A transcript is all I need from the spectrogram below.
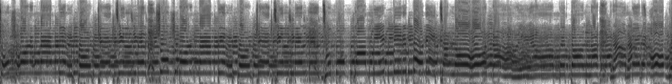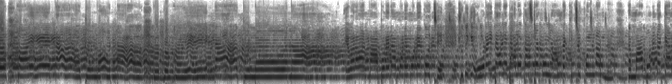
সুন্দর ম্যাপের পড়ছে সুন্দর ম্যাপের পড়ছে যুবক গ্রামের ওগো হয় না তুলনা হয় না তুলনা। এবার আমার মা বোনেরা মনে মনে করছে, শুধু কি ওরাই তাহলে ভালো না। মা বোনেরা কেন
